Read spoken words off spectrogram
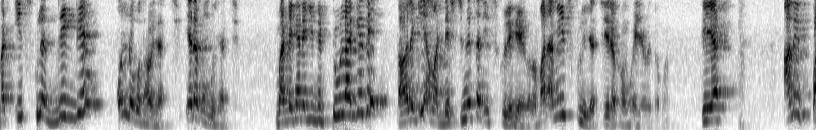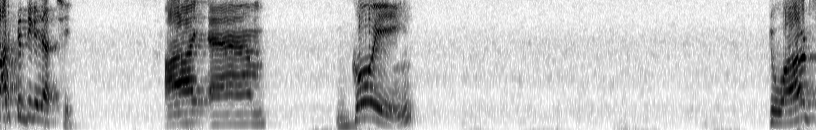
বাট স্কুলের দিক দিয়ে অন্য কোথাও যাচ্ছি। এরকম বোঝাচ্ছে। বাট এখানে যদি টু লাগিয়ে দিই, তাহলে কি আমার ডেস্টিনেশন স্কুলে হয়ে গেল? মানে আমি স্কুলে যাচ্ছি, এরকম হয়ে যাবে তখন। ক্লিয়ার আমি পার্কের দিকে যাচ্ছি। I am going towards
